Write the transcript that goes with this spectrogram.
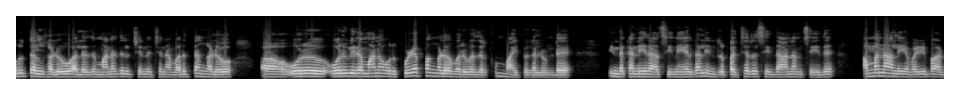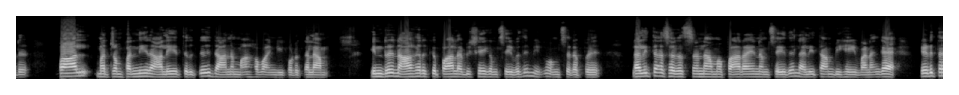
உறுத்தல்களோ அல்லது மனதில் சின்ன சின்ன வருத்தங்களோ ஒரு ஒரு விதமான ஒரு குழப்பங்களோ வருவதற்கும் வாய்ப்புகள் உண்டு. இந்த கன்னிராசி நேயர்கள் இன்று பச்சரிசி தானம் செய்து அம்மன் ஆலய வழிபாடு பால் மற்றும் பன்னீர் ஆலயத்திற்கு தானமாக வாங்கி கொடுக்கலாம். இன்று நாகருக்கு பால் அபிஷேகம் செய்வது மிகவும் சிறப்பு. லலிதா சகசிரநாம பாராயணம் செய்து லலிதாம்பிகை வணங்க எடுத்த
